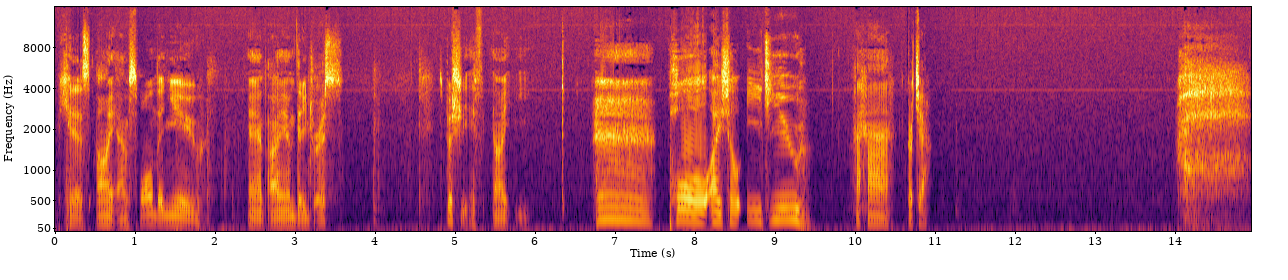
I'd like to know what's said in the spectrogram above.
because I am smaller than you, and I am dangerous. Especially if I eat. Paul, I shall eat you. Haha, gotcha.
